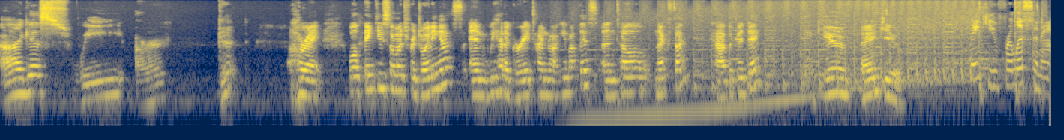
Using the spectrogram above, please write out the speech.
I guess we are good. All right. Well, thank you so much for joining us. And we had a great time talking about this. Until next time, have a good day. Thank you. Thank you. Thank you for listening.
